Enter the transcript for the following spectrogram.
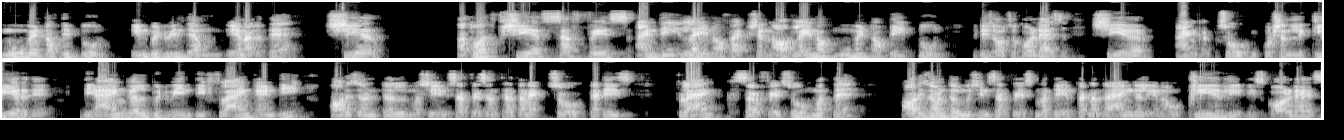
movement of the tool ಇನ್ ಬಿಟ್ವೀನ್ ದಮ್ ಏನಾಗುತ್ತೆ ಶಿಯರ್ ಅಥವಾ ಶಿಯರ್ ಸರ್ಫೇಸ್ ಅಂಡ್ ದಿ ಲೈನ್ ಆಫ್ ಆಕ್ಷನ್ ಆರ್ ಲೈನ್ ಆಫ್ ಮೂವ್ಮೆಂಟ್ ಆಫ್ ದಿ ಟೂಲ್ ಇಟ್ ಈಸ್ ಆಲ್ಸೋ ಕಾಲ್ಡ್ ಆಸ್ ಶಿಯರ್ ಆಂಗಲ್ ಸೊ ಕ್ವಶನ್ ಅಲ್ಲಿ ಕ್ಲಿಯರ್ ಇದೆ the angle between the flank and the horizontal machined surface ಅಂತ ಹೇಳ್ತಾನೆ ಸೊ ದಟ್ ಈಸ್ ಫ್ಲಾಂಕ್ ಸರ್ಫೇಸ್ ಮತ್ತೆ ಹಾರಿಜಾಂಟಲ್ ಮಷಿನ್ ಸರ್ಫೇಸ್ ಮಧ್ಯೆ ಇರ್ತಕ್ಕಂಥ ಆಂಗಲ್ ಗೆ ನಾವು ಕ್ಲಿಯರ್ಲಿ ಇಟ್ ಈಸ್ ಕಾಲ್ಡ್ ಆಸ್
